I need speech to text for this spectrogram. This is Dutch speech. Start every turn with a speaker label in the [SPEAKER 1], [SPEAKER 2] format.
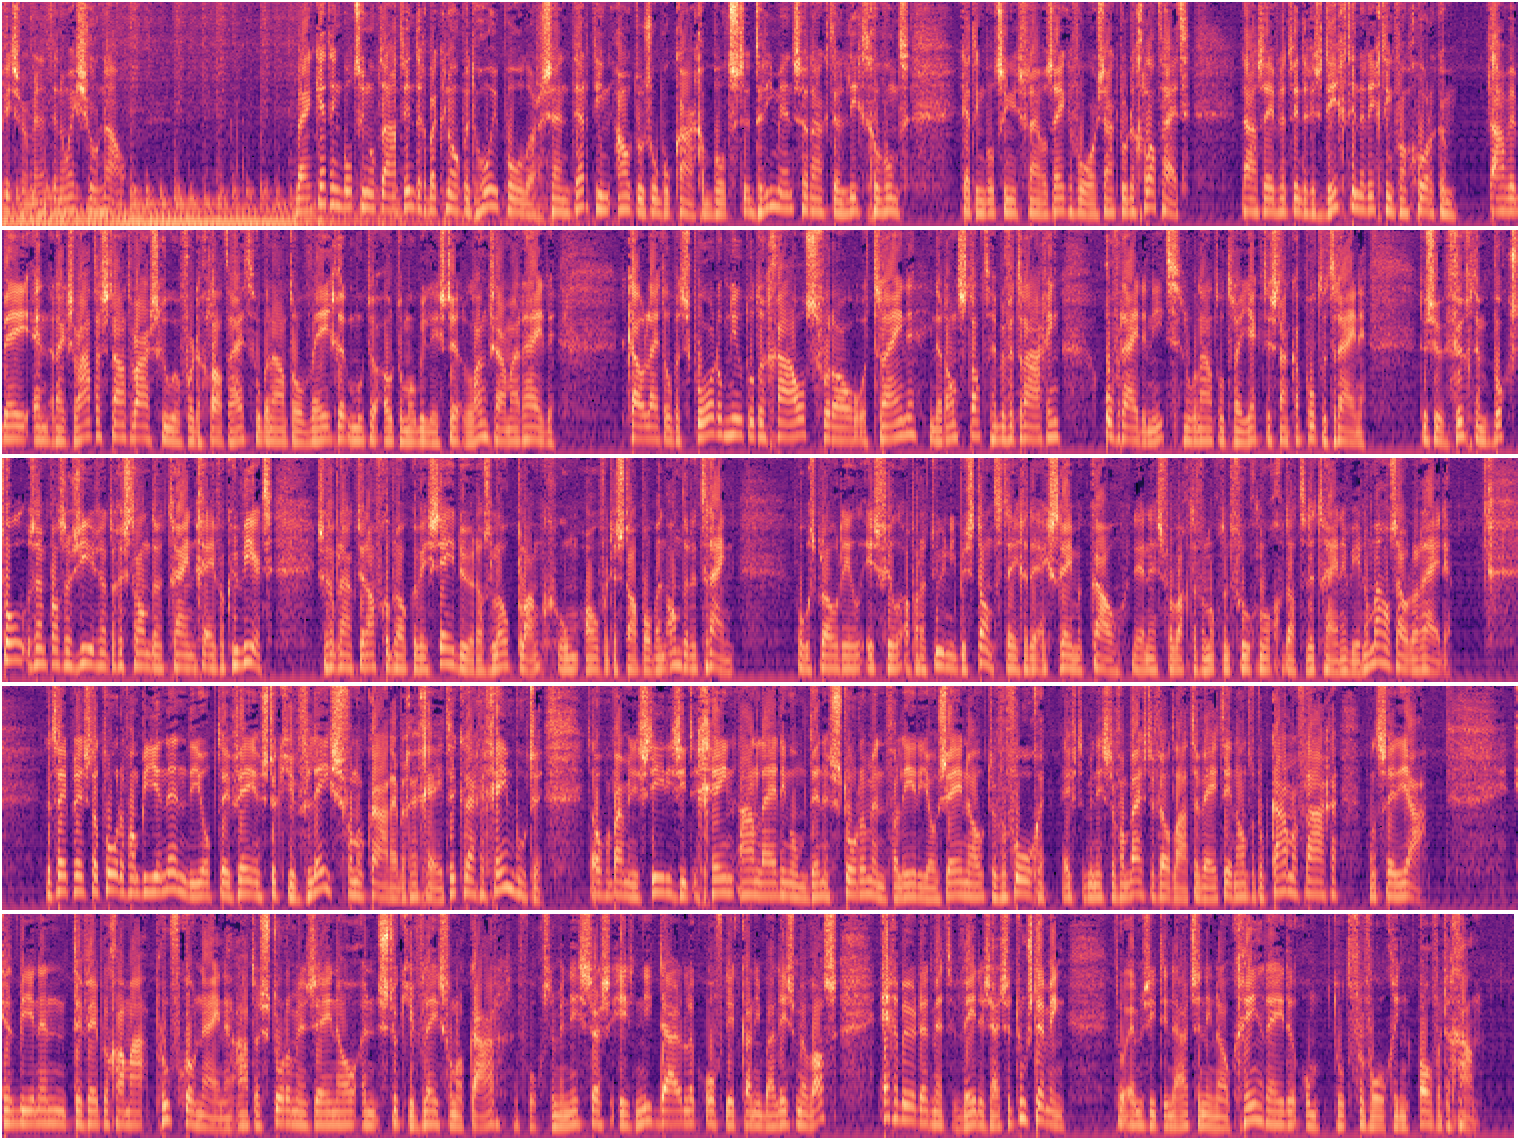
[SPEAKER 1] Visser met het NOS Journaal. Bij een kettingbotsing op de A20 bij knooppunt Hooipolder zijn 13 auto's op elkaar gebotst. Drie mensen raakten licht gewond. Kettingbotsing is vrijwel zeker veroorzaakt door de gladheid. De A27 is dicht in de richting van Gorkum. De AWB en Rijkswaterstaat waarschuwen voor de gladheid. Op een aantal wegen moeten automobilisten langzamer rijden. De kou leidt op het spoor opnieuw tot een chaos. Vooral treinen in de Randstad hebben vertraging of rijden niet. Nog een aantal trajecten staan kapotte treinen. Tussen Vught en Bokstol zijn passagiers uit de gestrande trein geëvacueerd. Ze gebruikten een afgebroken wc-deur als loopplank om over te stappen op een andere trein. Volgens ProRail is veel apparatuur niet bestand tegen de extreme kou. De NS verwachtte vanochtend vroeg nog dat de treinen weer normaal zouden rijden. De twee presentatoren van BNN die op tv een stukje vlees van elkaar hebben gegeten krijgen geen boete. Het Openbaar Ministerie ziet geen aanleiding om Dennis Storm en Valerio Zeno te vervolgen, heeft de minister van Bijsterveld laten weten in antwoord op Kamervragen van het CDA. In het BNN-tv-programma Proefkonijnen aten Storm en Zeno een stukje vlees van elkaar. Volgens de ministers is niet duidelijk of dit cannibalisme was en gebeurde het met wederzijdse toestemming. Door M ziet in de uitzending ook geen reden om tot vervolging over te gaan.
